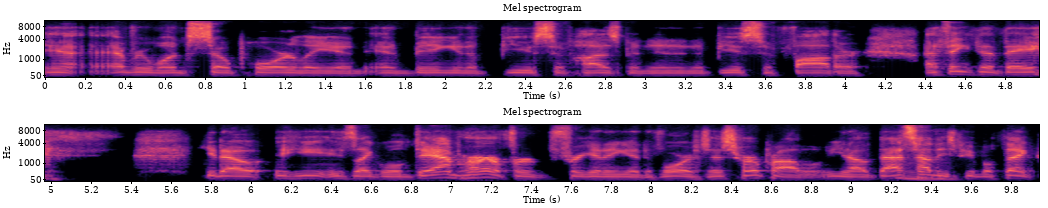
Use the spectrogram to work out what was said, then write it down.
everyone so poorly and, and being an abusive husband and an abusive father. I think that they, you know, he, he's like, well, damn her for, for getting a divorce. It's her problem. You know, that's mm-hmm. how these people think.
